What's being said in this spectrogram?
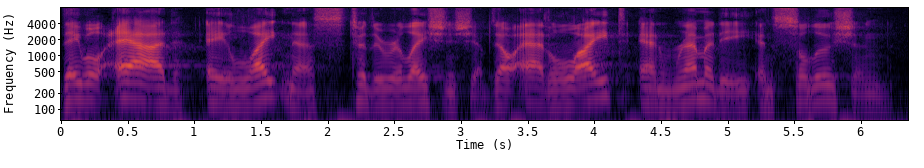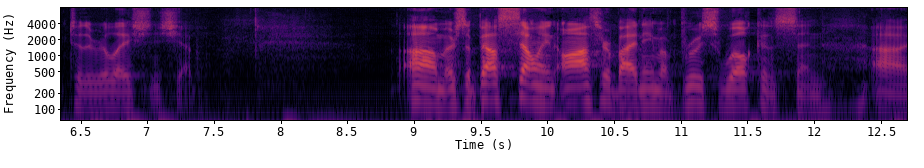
they will add a lightness to the relationship. They'll add light and remedy and solution to the relationship. Um, there's a best selling author by the name of Bruce Wilkinson. Uh,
